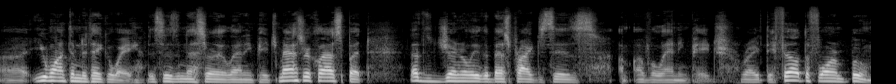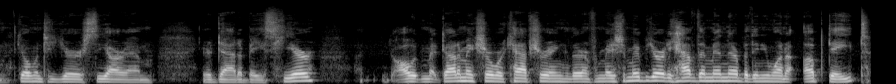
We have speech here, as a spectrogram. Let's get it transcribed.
uh, you want them to take away. This isn't necessarily a landing page masterclass, but that's generally the best practices of a landing page, right? They fill out the form, boom, go into your CRM, your database here. Got to make sure we're capturing their information. Maybe you already have them in there, but then you want to update.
